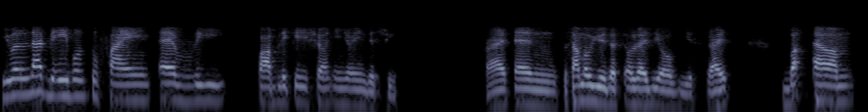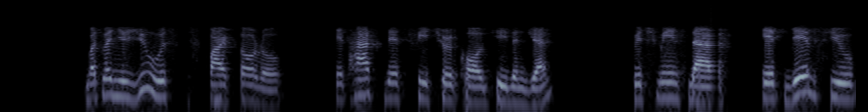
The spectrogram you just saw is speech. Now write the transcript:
you will not be able to find every publication in your industry, right? And some of you, that's already obvious, right? But um, but when you use Spark Toro, it has this feature called Hidden Gems, which means that it gives you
